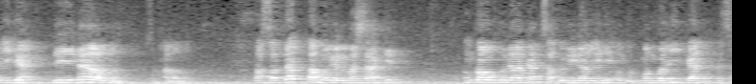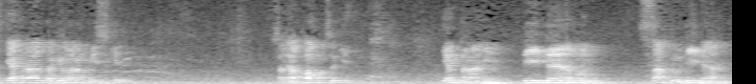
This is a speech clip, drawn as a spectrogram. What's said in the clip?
ketiga, dinar. Subhanallah. Tasaddaqtahu lil masakin. Engkau gunakan satu dinar ini untuk memberikan kesejahteraan bagi orang miskin. Sedekah maksudnya. Yang terakhir, dinarun. Satu dinar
